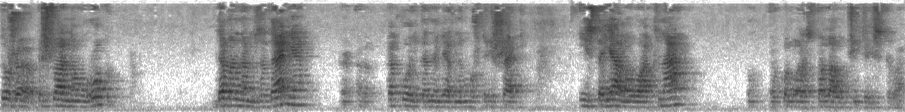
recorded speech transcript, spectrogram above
тоже пришла на урок, дала нам задание э, какое-то, наверное, может решать, и стояла у окна, около стола учительского.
